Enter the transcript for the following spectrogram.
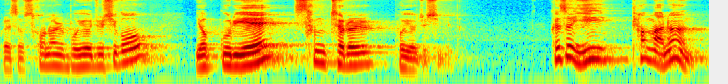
그래서 손을 보여주시고 옆구리에 상처를 보여주십니다. 그래서 이 평안은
